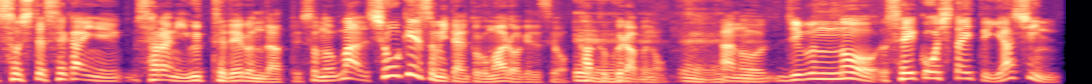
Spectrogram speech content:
そして世界にさらに打って出るんだって、その、まあ、ショーケースみたいなところもあるわけですよ。各クラブの。あの、自分の成功したいって野心。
